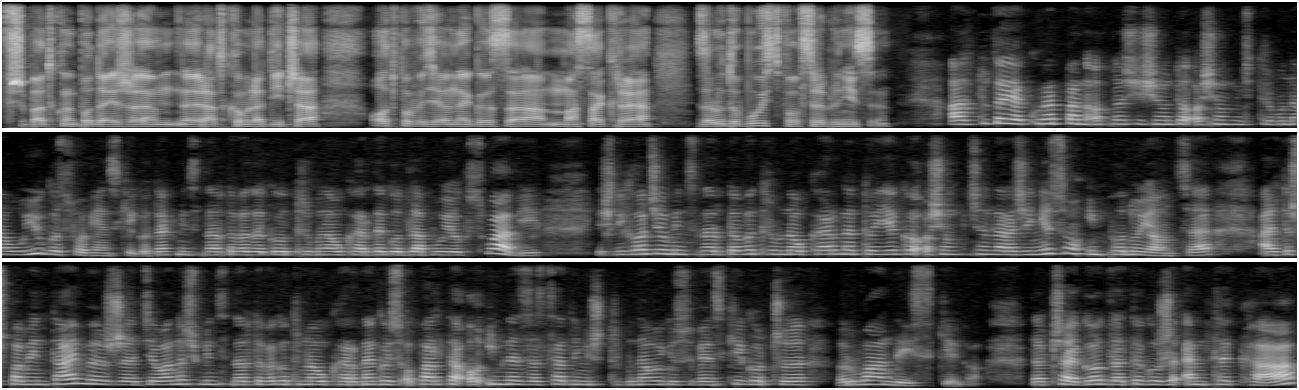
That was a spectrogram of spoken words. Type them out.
w przypadku bodajże Radko Mladicza, odpowiedzialnego za masakrę, za ludobójstwo w Srebrenicy. A tutaj akurat Pan odnosi się do osiągnięć Trybunału Jugosłowiańskiego, tak? Międzynarodowego Trybunału Karnego dla Jugosławii. Jeśli chodzi o Międzynarodowy Trybunał Karny, to jego osiągnięcia na razie nie są imponujące, ale też pamiętajmy, że działalność Międzynarodowego Trybunału Karnego jest oparta o inne zasady niż Trybunału Jugosłowiańskiego czy Ruandyjskiego. Dlaczego? Dlatego, że MTK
